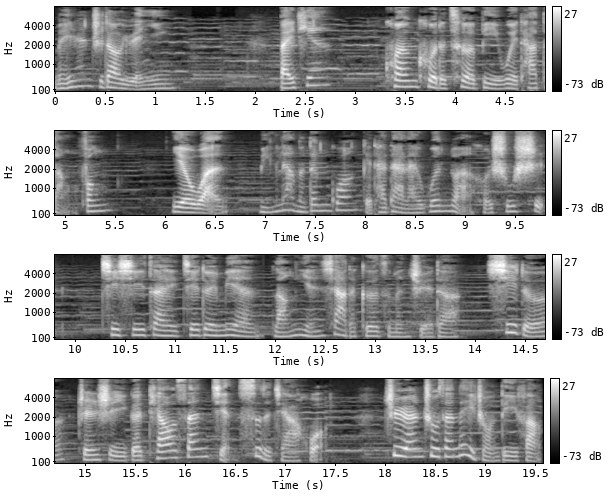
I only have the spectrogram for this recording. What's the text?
没人知道原因。白天，宽阔的侧壁为它挡风；夜晚，明亮的灯光给它带来温暖和舒适。栖息在街对面廊檐下的鸽子们觉得。西德真是一个挑三拣四的家伙，居然住在那种地方。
